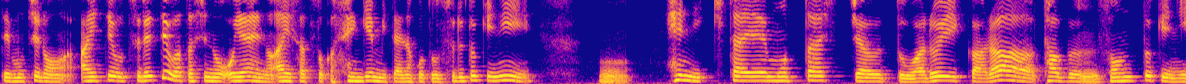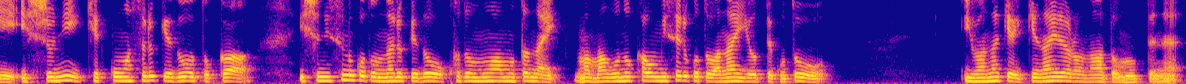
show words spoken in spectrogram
でもちろん相手を連れて私の親への挨拶とか宣言みたいなことをするときに、もう変に期待持たしちゃうと悪いから、多分その時に一緒に結婚はするけどとか、一緒に住むことになるけど子供は持たない。まあ孫の顔見せることはないよってことを言わなきゃいけないだろうなと思ってね。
